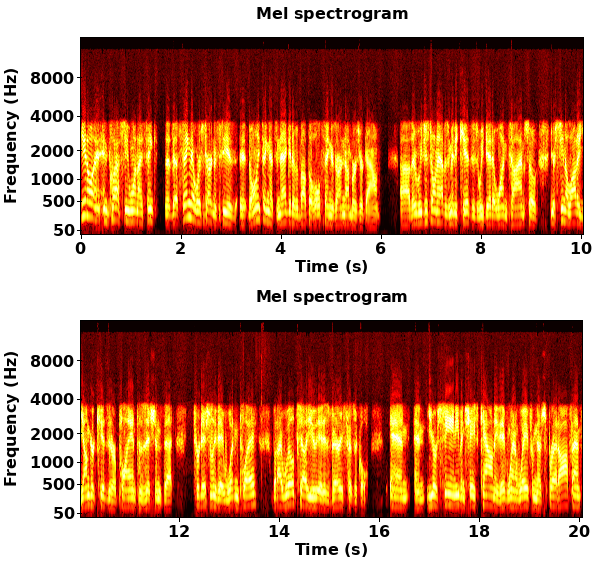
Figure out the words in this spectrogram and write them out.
you know, in Class C1, I think the, the thing that we're starting to see is the only thing that's negative about the whole thing is our numbers are down. Uh, there, we just don't have as many kids as we did at one time. So you're seeing a lot of younger kids that are playing positions that traditionally they wouldn't play. But I will tell you, it is very physical. And and you're seeing even Chase County, they've went away from their spread offense.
